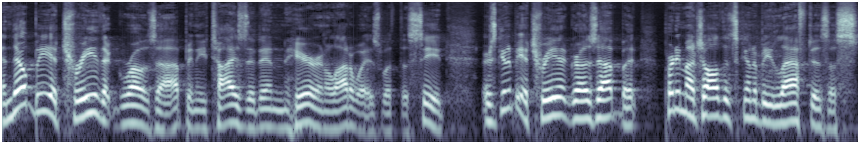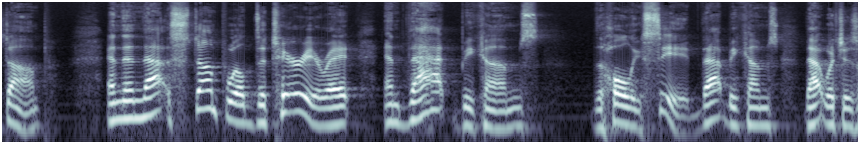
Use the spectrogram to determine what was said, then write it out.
And there'll be a tree that grows up, and he ties it in here in a lot of ways with the seed. There's going to be a tree that grows up, but pretty much all that's going to be left is a stump. And then that stump will deteriorate, and that becomes the holy seed. That becomes that which is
